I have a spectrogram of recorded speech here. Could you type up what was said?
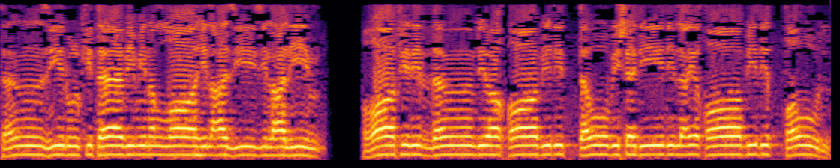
تنزيل الكتاب من الله العزيز العليم. غافر الذنب وقابل التوب شديد العقاب ذي الطول.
